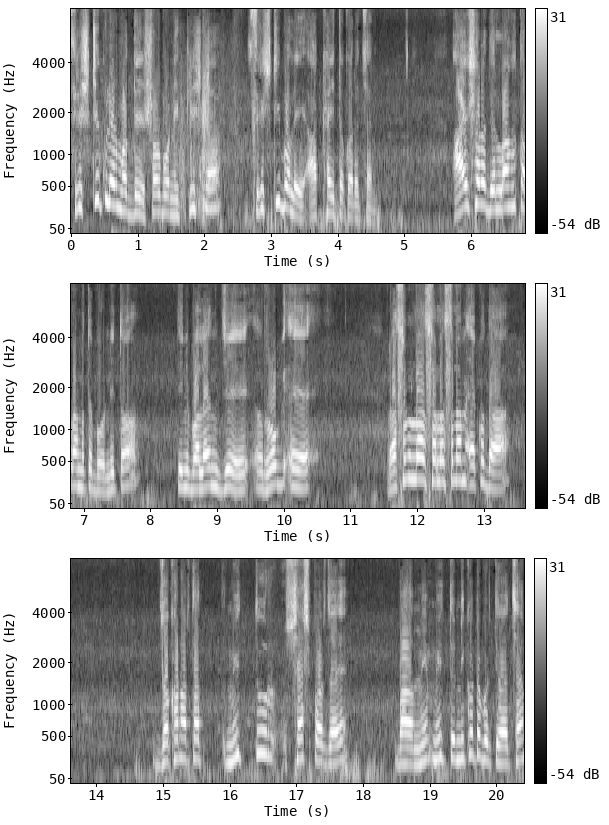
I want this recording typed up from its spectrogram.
সৃষ্টিকুলের মধ্যে সর্বনিকৃষ্ট সৃষ্টি বলে আখ্যায়িত করেছেন। আয়েশারা দেল্লাহ তালানতে বর্ণিত, তিনি বলেন যে রোগ রাসুল্লাহ সাল্লাহ সাল্লাম একদা যখন অর্থাৎ মৃত্যুর শেষ পর্যায়ে বা মৃত্যুর নিকটবর্তী হয়েছেন,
